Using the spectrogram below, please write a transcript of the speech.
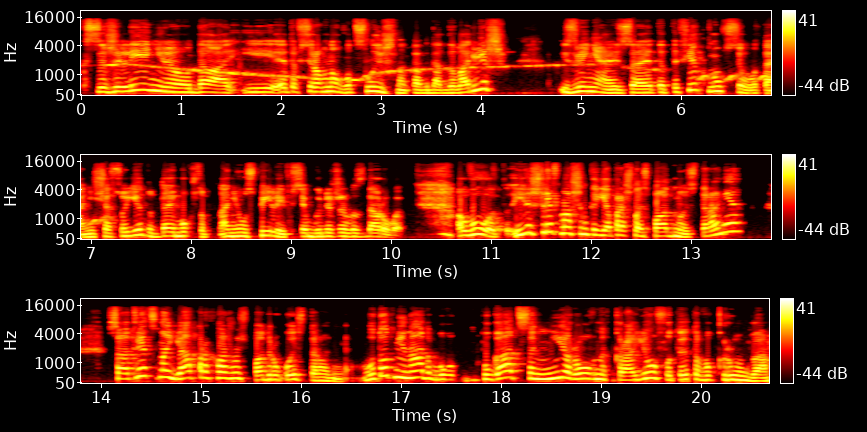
к сожалению, да, и это все равно вот слышно, когда говоришь. Извиняюсь за этот эффект, ну все, вот они сейчас уедут, дай бог, чтобы они успели и все были живы-здоровы. Вот, и шлифмашинкой я прошлась по одной стороне, Соответственно, я прохожусь по другой стороне. Вот тут не надо пугаться неровных краев вот этого круга.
